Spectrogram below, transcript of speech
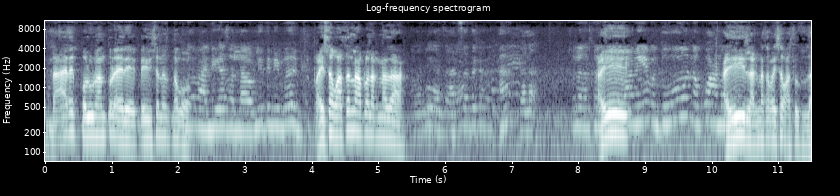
डायरेक्ट पळून आणतो डायरेक्ट टेन्शनच नको. तुला भांडी घासायला लावली तर नाही बघ पैसा वाचल ना आपला लग्नाचा? हा? तुला आई. आम्ही पण तू नको आणू. आई लग्नाचा पैसा वाचल तुझा.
